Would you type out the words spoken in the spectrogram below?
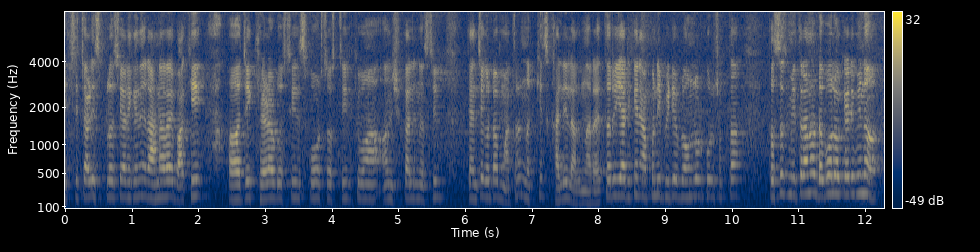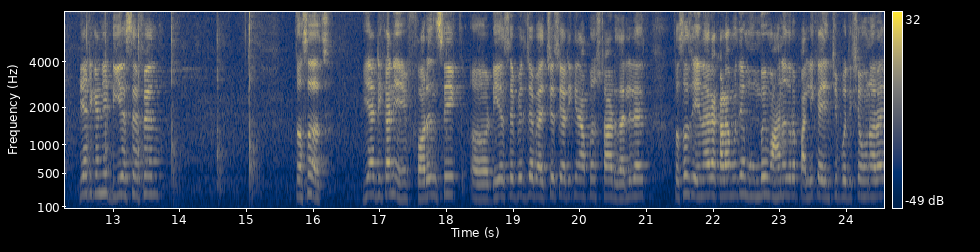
एकशे चाळीस प्लस या ठिकाणी राहणार आहे. बाकी जे खेळाडू असतील स्पोर्ट्स असतील किंवा अंशकालीन असतील त्यांचे कट मात्र नक्कीच खाली लागणार आहे. तर या ठिकाणी आपण ही पी डी एफ डाउनलोड करू शकता. तसंच मित्रांनो डबल अकॅडमीनं या ठिकाणी डी एस एफ एल तसंच या ठिकाणी फॉरेन्सिक डी एस एफ एलच्या बॅचेस या ठिकाणी आपण स्टार्ट झालेल्या आहेत. तसंच येणाऱ्या काळामध्ये मुंबई महानगरपालिका यांची परीक्षा होणार आहे.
